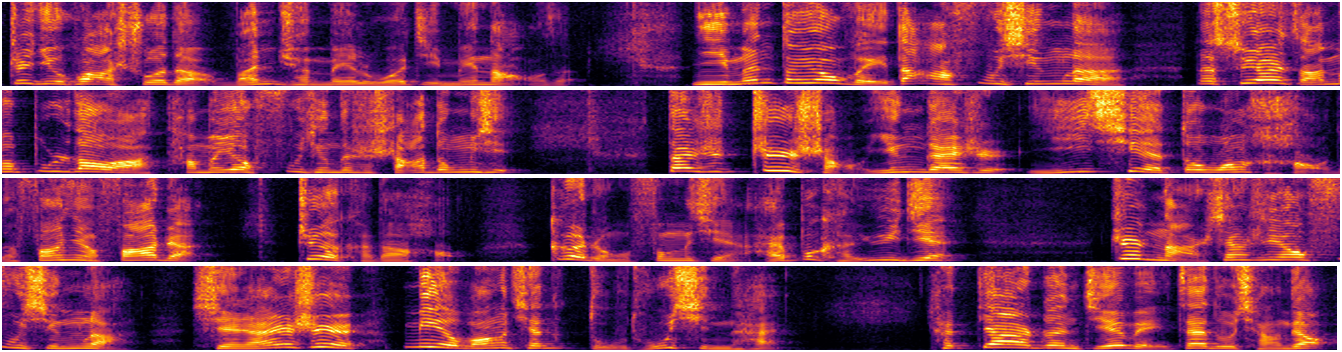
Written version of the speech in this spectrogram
这句话说的完全没逻辑、没脑子。你们都要伟大复兴了，那虽然咱们不知道啊，他们要复兴的是啥东西。但是至少应该是一切都往好的方向发展，这可倒好。各种风险还不可预见，这哪像是要复兴了？显然是灭亡前的赌徒心态。他第二段结尾再度强调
